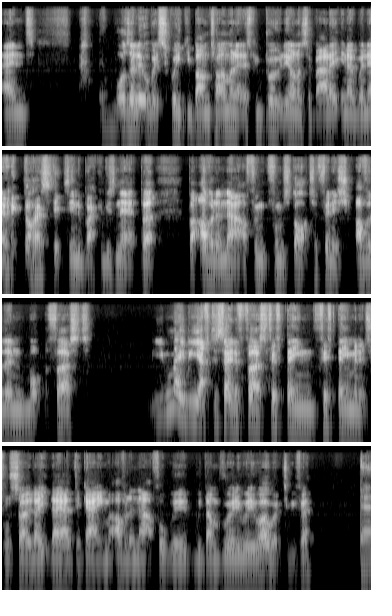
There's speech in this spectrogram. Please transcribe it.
and it was a little bit squeaky bum time. And let's be brutally honest about it. You know, when Eric Dier sticks in the back of his net, but but other than that, I think from start to finish, other than what the first you maybe you have to say the first 15, 15 minutes or so they, they had the game. Other than that, I thought we we done really really well. Rick, to be fair. Yeah,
